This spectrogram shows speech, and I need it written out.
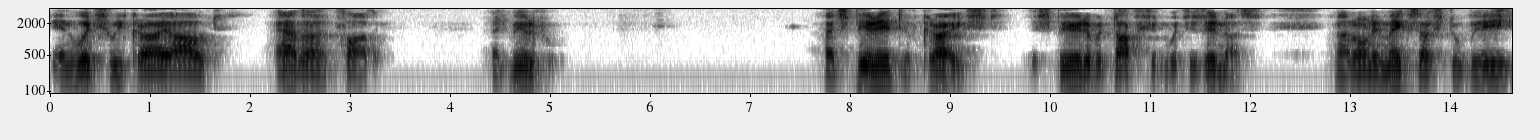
in which we cry out, Abba, Father. That's beautiful. That Spirit of Christ, the Spirit of adoption which is in us, not only makes us to be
